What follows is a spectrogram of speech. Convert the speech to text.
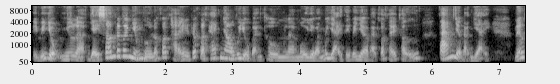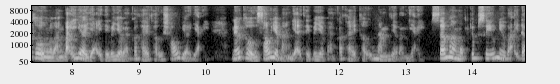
Thì ví dụ như là dậy sớm đối với nhiều người nó có thể rất là khác nhau. Ví dụ bạn thường là 10:00 bạn mới dậy thì bây giờ bạn có thể thử 8:00 bạn dậy. Nếu thường là bạn 7:00 dậy thì bây giờ bạn có thể thử 6:00 dậy. Nếu thường 6:00 bạn dậy thì bây giờ bạn có thể thử 5:00 bạn dậy. Sớm hơn một chút xíu như vậy đó,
